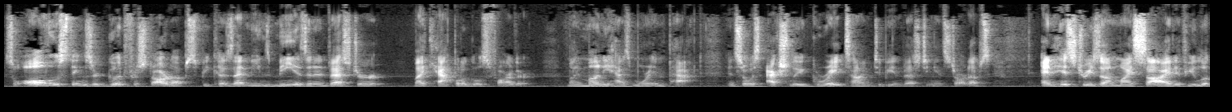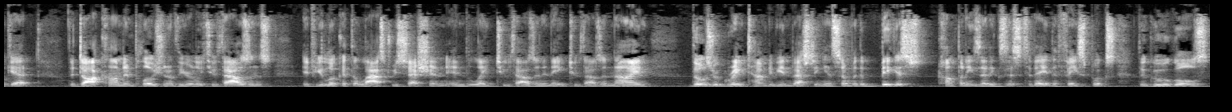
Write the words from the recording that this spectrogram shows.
So, all those things are good for startups because that means me as an investor, my capital goes farther, my money has more impact. And so, it's actually a great time to be investing in startups. And history is on my side. If you look at the dot com implosion of the early 2000s, if you look at the last recession in the late 2008, 2009, those are great time to be investing in some of the biggest companies that exist today the facebooks the googles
